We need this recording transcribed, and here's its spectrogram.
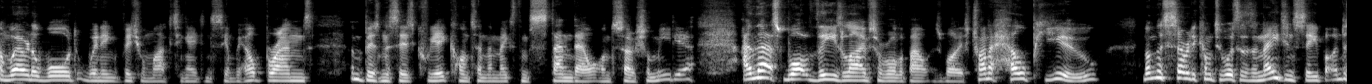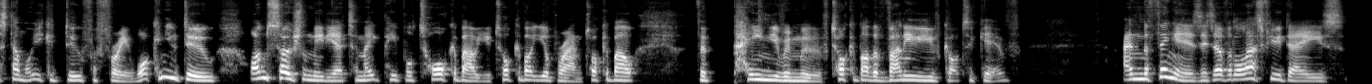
and we're an award winning visual marketing agency, and we help brands and businesses create content that makes them stand out on social media. And that's what these lives are all about as well. It's trying to help you not necessarily come to us as an agency, but understand what you could do for free. What can you do on social media to make people talk about you, talk about your brand, talk about the pain you remove, talk about the value you've got to give. And the thing is, is over the last few days,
